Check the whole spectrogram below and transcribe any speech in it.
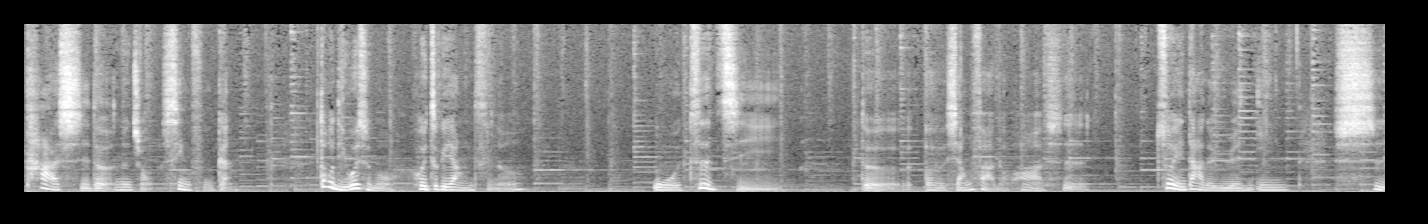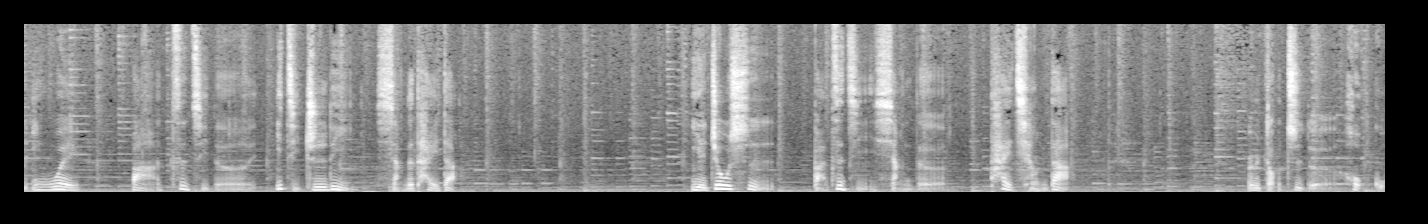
踏实的那种幸福感，到底为什么会这个样子呢？我自己的呃想法的话是，最大的原因是因为把自己的一己之力想得太大，也就是把自己想得太强大，而导致的后果。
